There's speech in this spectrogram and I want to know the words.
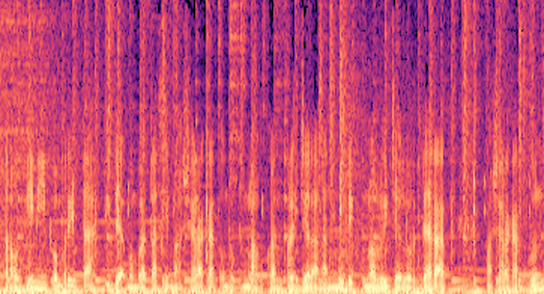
tahun ini pemerintah tidak membatasi masyarakat untuk melakukan perjalanan mudik melalui jalur darat. Masyarakat pun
